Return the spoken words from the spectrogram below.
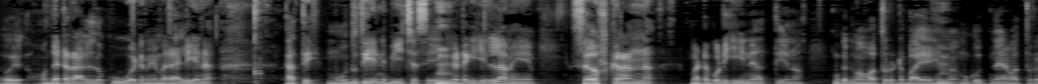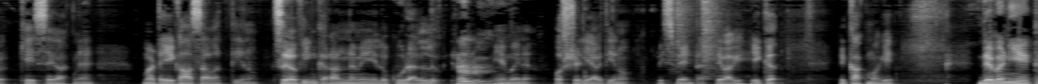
ඔය හොඳට රැල් ලොකුවට මෙම රැලියන පැති මුදු තියෙන බීච සේකට ගිහිල්ල මේ සර්ෆ් කරන්න මට පොඩි හීනයක් තියෙන මොකදම වතුරට බයහෙම මුකුත් නෑ. වතුර කේස්ස එකක් නෑ. මට ඒ ආසාවත් තියෙන සර්ෆින් කරන්න මේ ලොකු රැල්ල හෙමන ඔස්ට්‍රලියාව තියෙන රිස්පේන්් පැත්තේ වගේ. එක එකක් මගේ. දෙවනිය එක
